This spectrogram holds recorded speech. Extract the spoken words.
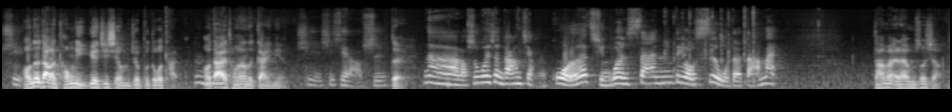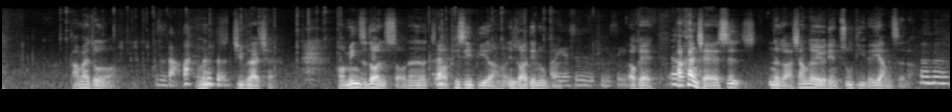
是，哦，那当然同理，月季线我们就不多谈了。哦，大概同样的概念。是，谢谢老师。对，那老师威盛刚刚讲过了，那请问三六四五的达麦，达麦来，我们说小，达麦做什么？不知道，记不太起来。哦，名字都很熟，但是哦，PCB 啊，印刷电路板也是 PCB。OK，它看起来也是那个相对有点筑底的样子了。嗯哼。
